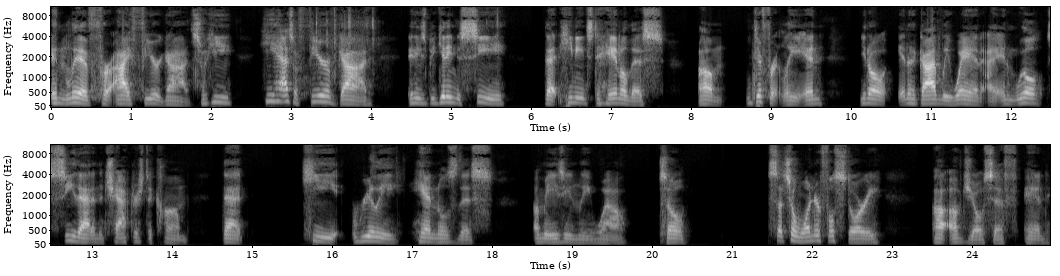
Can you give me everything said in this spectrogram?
and live for I fear God. So he he has a fear of God and he's beginning to see that he needs to handle this um, differently. And you know, in a godly way, and and we'll see that in the chapters to come that he really handles this amazingly well. So, such a wonderful story uh, of Joseph, and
